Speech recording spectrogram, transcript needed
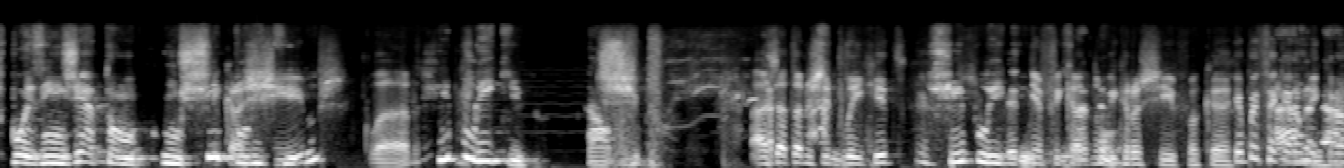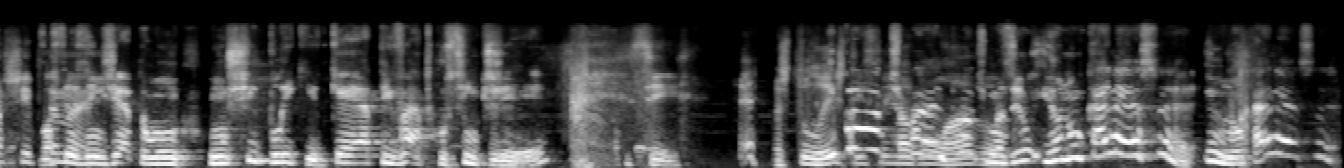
depois injetam-me um chip líquido. Microchips, claro. Chip líquido. Calma. Ah, já está no chip líquido. Chip Eu líquido. tinha ficado no exatamente. microchip, ok. Eu pensei que era um Nada, nada. microchip Vocês também. injetam um, um chip líquido que é ativado com o 5G. Sim. Mas tu leste Prontos, isso em algum prontos, lado. mas eu, eu não caio nessa. Eu não caio nessa.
